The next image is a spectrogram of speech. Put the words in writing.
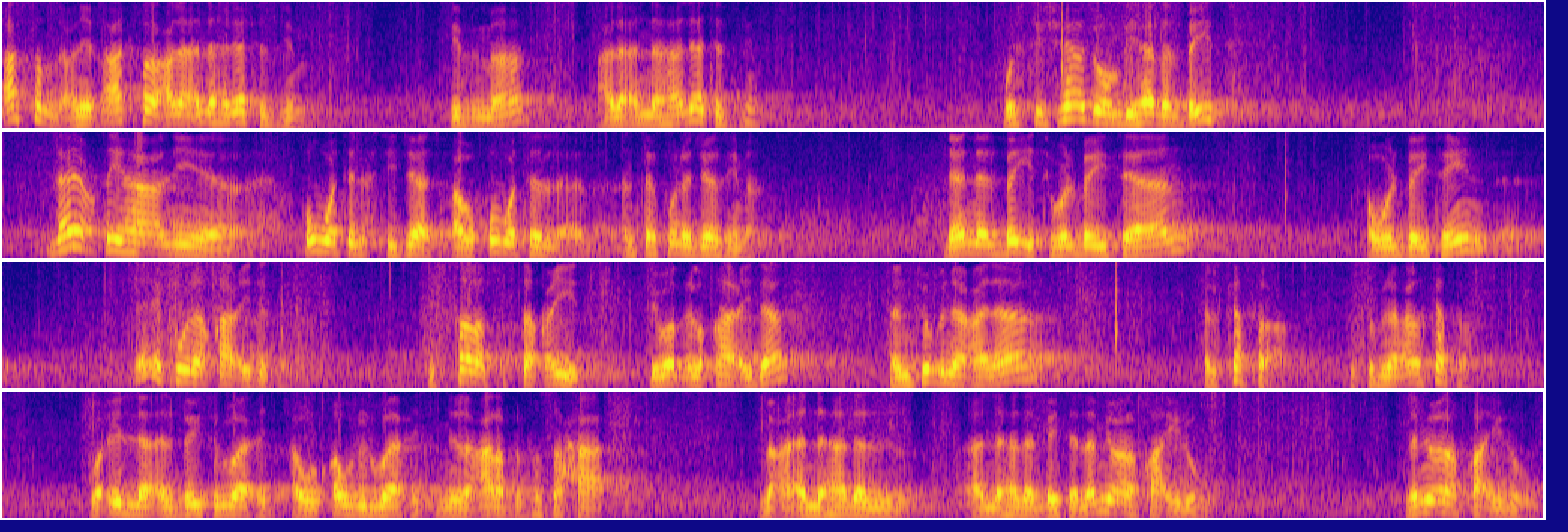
الأصل يعني الأكثر على أنها لا تجزم. إذ ما؟ على أنها لا تجزم. واستشهادهم بهذا البيت لا يعطيها قوة الاحتجاج أو قوة أن تكون جازمة. لأن البيت والبيتان أو البيتين لا يكون قاعدة. اشترط التقعيد في وضع القاعدة أن تبنى على الكثرة تبنى على الكثرة. وإلا البيت الواحد أو القول الواحد من العرب الفصحاء مع أن هذا أن هذا البيت لم يعرف قائله. لم يعرف قائله.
